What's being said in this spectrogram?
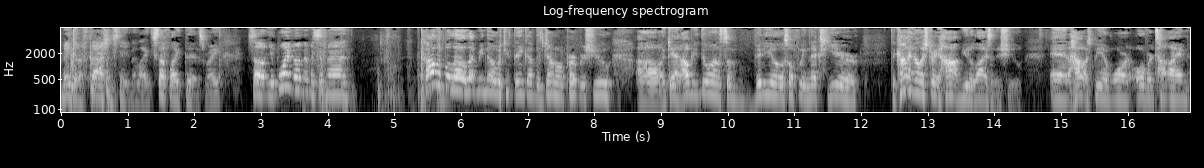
make it a fashion statement, like stuff like this, right? So your boy Miltnificent, man, comment below. Let me know what you think of the general purpose shoe. Uh, again, I'll be doing some videos hopefully next year to kind of illustrate how I'm utilizing the shoe and how it's being worn over time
